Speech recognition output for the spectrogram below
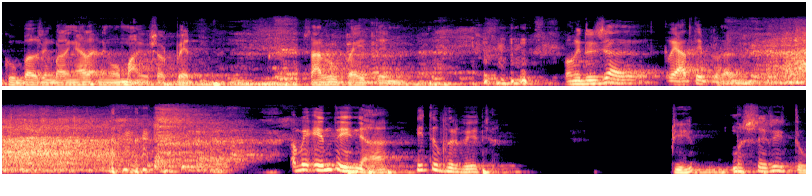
Gumbal sing paling elek ning omah iku serbet. Sarubaitin. Wong Indonesia kreatif kan. Tapi intinya itu berbeda. Di Mesir itu,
